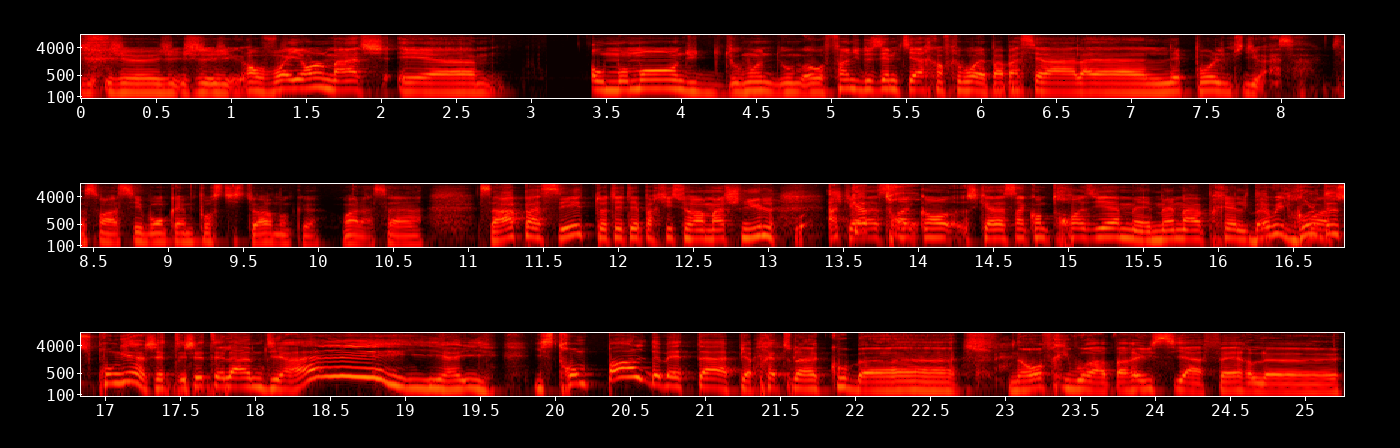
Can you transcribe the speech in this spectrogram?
je- je- je- en voyant le match et. euh, au moment du, au, fin du deuxième tiers, quand Fribourg n'avait pas passé l'épaule, je me suis dit, ah, ça, ça sent assez bon quand même pour cette histoire. Donc euh, voilà, ça, ça a passé. Toi, tu étais parti sur un match nul jusqu'à la, 4-3. 50 jusqu'à la 53e et même après le Bah oui, le goal 4-3. de Sprunger, j'étais j'étais là à me dire, il, il, il se trompe pas le de bêta. Puis après, tout d'un coup, ben, non, Fribourg a pas réussi à faire le,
